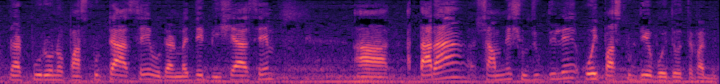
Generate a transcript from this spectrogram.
আপনার পুরনো পাসপোর্টটা আছে, ওটার মধ্যে ভিসা আছে তারা সামনে সুযোগ দিলে ওই পাসপোর্ট দিয়ে বৈধ হতে পারবেন।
